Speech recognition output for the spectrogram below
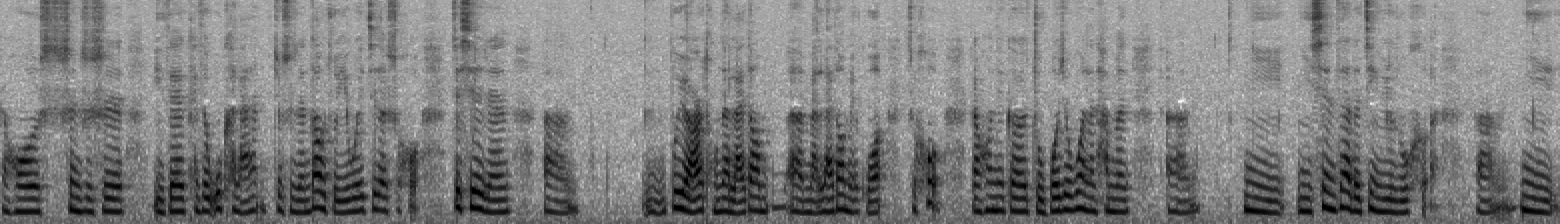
然后甚至是已在开始乌克兰就是人道主义危机的时候，这些人，嗯嗯，不约而同的来到呃来到美国之后，然后那个主播就问了他们，嗯，你你现在的境遇如何？嗯，你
